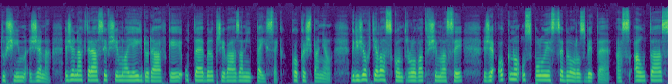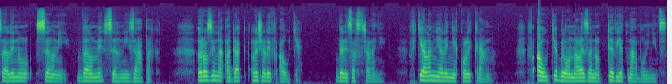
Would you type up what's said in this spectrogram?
tuším, žena. Žena, která si všimla jejich dodávky, u té byl přivázaný pejsek, kokr španěl. Když ho chtěla zkontrolovat, všimla si, že okno u spolujezdce bylo rozbité a z auta se linul silný, velmi silný zápach. Rozina a Dak leželi v autě. Byli zastřeleni. V těle měli několik ran. V autě bylo nalezeno devět nábojnic.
